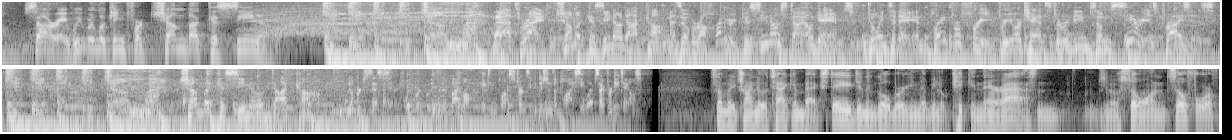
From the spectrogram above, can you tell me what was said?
oh, sorry. We were looking for Chumba Casino. That's right. ChumbaCasino.com has over 100 casino style games. Join today and play for free for your chance to redeem some serious prizes. ChumbaCasino.com. No purchase necessary. Full prohibited by law. 18 plus terms and conditions apply. See website for details. Somebody trying to attack him backstage, and then Goldberg ended up, you know, kicking their ass, and you know, so on and so forth.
